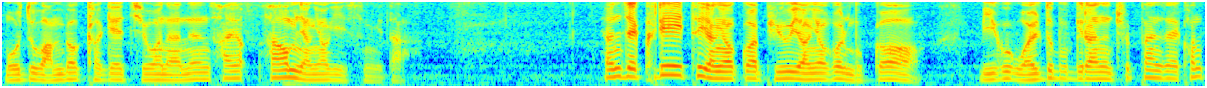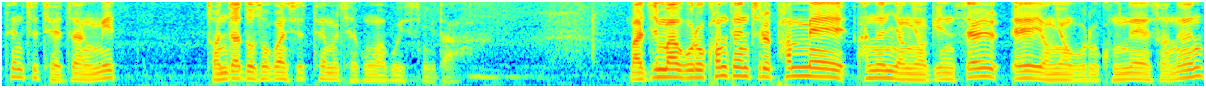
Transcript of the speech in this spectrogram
모두 완벽하게 지원하는 사업 영역이 있습니다. 현재 create 영역과 view 영역을 묶어 미국 월드북이라는 출판사의 컨텐츠 제작 및 전자도서관 시스템을 제공하고 있습니다. 마지막으로 컨텐츠를 판매하는 영역인 sell의 영역으로 국내에서는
